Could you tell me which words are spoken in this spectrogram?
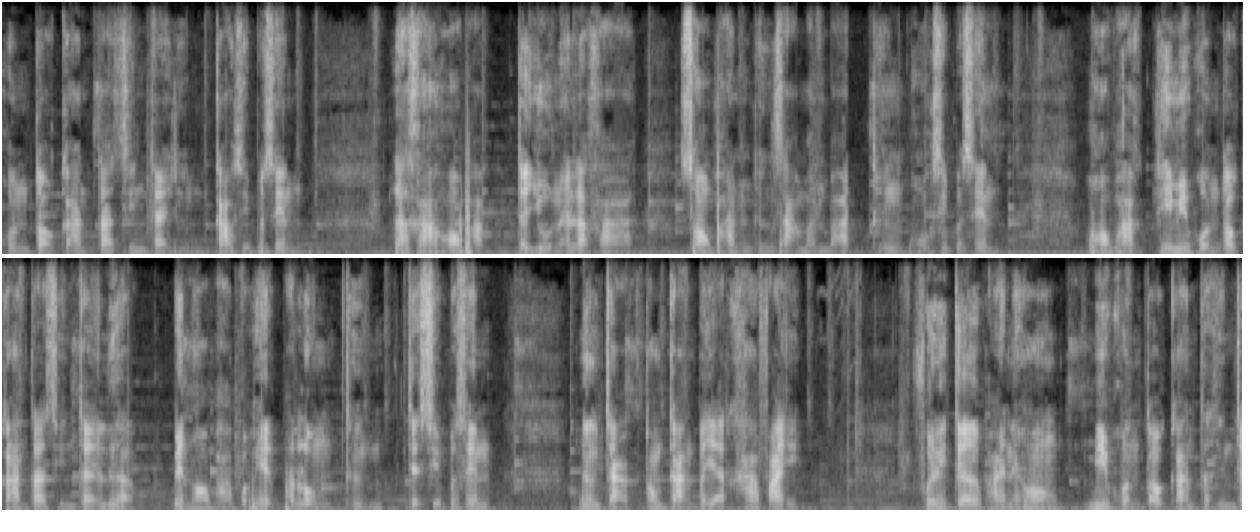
ผลต่อการตัดสินใจถึง 90%ราคาหอพักจะอยู่ในราคา 2,000 ถึง 3,000 บาทถึง 60%หอพักที่มีผลต่อการตัดสินใจเลือกเป็นหอพักประเภทพัดลมถึง 70% เนื่องจากต้องการประหยัดค่าไฟ เฟอร์นิเจอร์ภายในห้องมีผลต่อการตัดสินใจ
